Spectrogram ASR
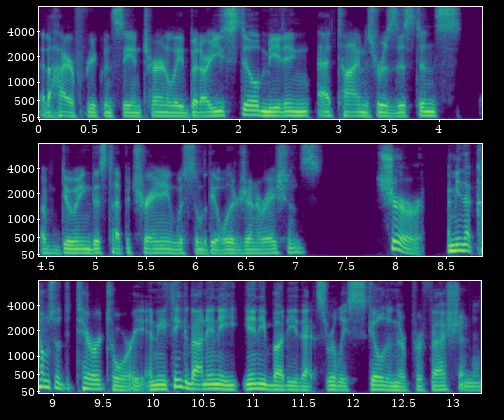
at a higher frequency internally, but are you still meeting at times resistance of doing this type of training with some of the older generations? Sure. I mean, that comes with the territory. I mean, think about any, anybody that's really skilled in their profession.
